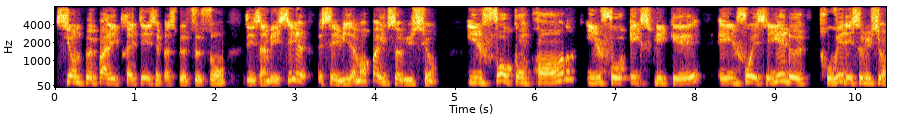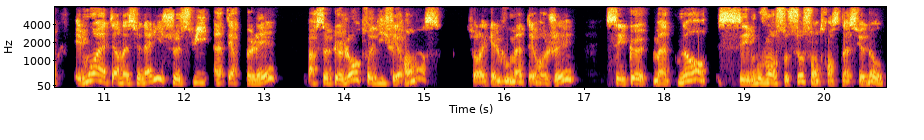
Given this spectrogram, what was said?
si on ne peut pas les traiter, c'est parce que ce sont des imbéciles, c'est évidemment pas une solution. Il faut comprendre, il faut expliquer et il faut essayer de trouver des solutions. Et moi, internationaliste, je suis interpellé parce que l'autre différence sur laquelle vous m'interrogez, c'est que maintenant, ces mouvements sociaux sont transnationaux.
